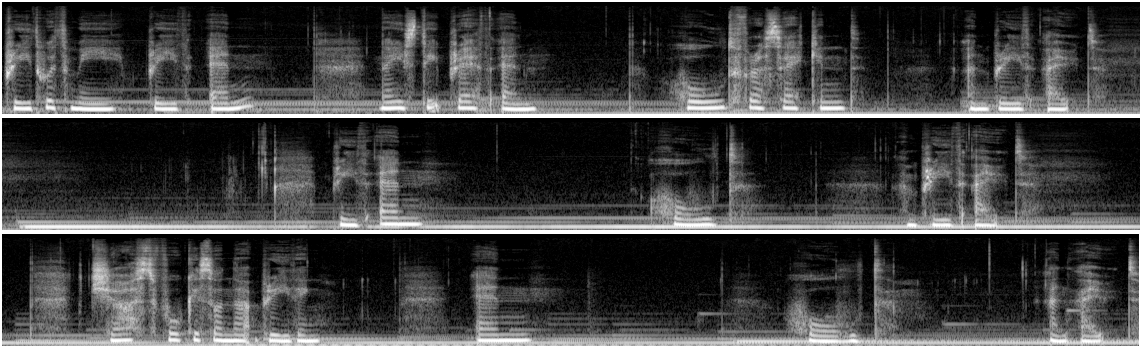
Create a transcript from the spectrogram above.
Breathe with me. Breathe in. Nice deep breath in. Hold for a second and breathe out. Breathe in. Hold and breathe out. just focus on that breathing. In, hold, and out.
